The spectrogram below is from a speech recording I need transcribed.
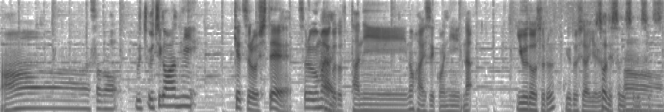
ああ、その、内内側に結露して、それをうまいこと谷の排水口にな、誘導する？誘導してあげる？そうですそうですそうですそうです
